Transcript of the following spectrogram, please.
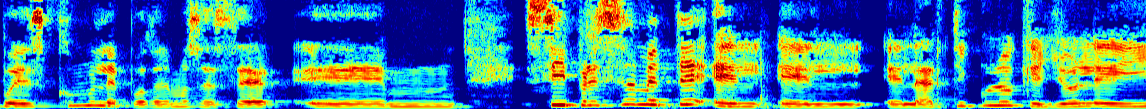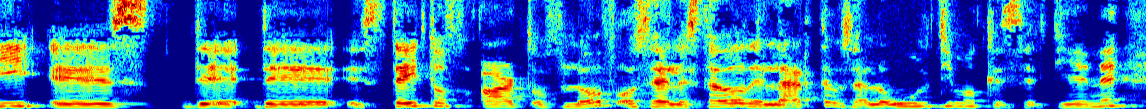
pues, ¿cómo le podremos hacer? Em, sí, precisamente el, artículo que yo leí es de, State of Art of Love, o sea, el estado del arte, o sea, lo último que se tiene.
